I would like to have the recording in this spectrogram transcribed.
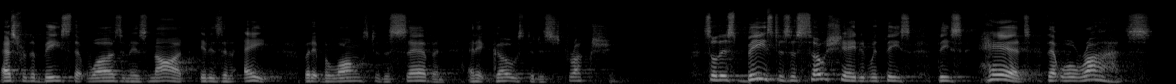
As for the beast that was and is not, it is an eighth, but it belongs to the seven, and it goes to destruction. So this beast is associated with these, these heads that will rise.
